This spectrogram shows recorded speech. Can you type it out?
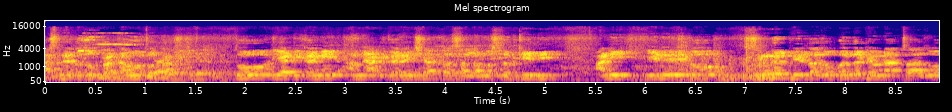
असण्याचा जो प्रकार होत होता तो या ठिकाणी आम्ही अधिकाऱ्यांशी आता सल्लामसलत केली. आणि येणारे जो सिंगल फेजला जो बंद ठेवण्याचा जो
